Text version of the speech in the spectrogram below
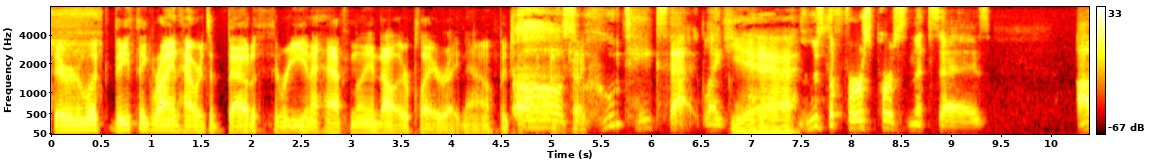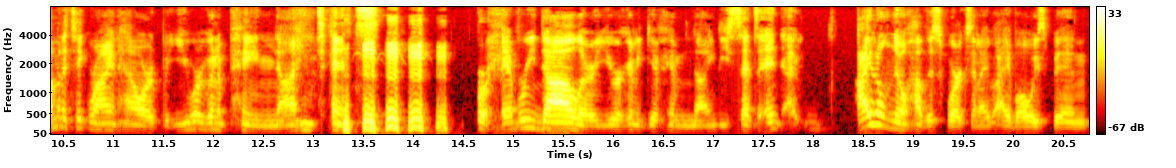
they're look they think Ryan Howard's about a three and a half million dollar player right now. Between oh, so who takes that? Like, yeah, who's the first person that says? I'm going to take Ryan Howard, but you are going to pay nine tenths for every dollar. You're going to give him 90 cents. And I, I don't know how this works, and I've, I've always been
